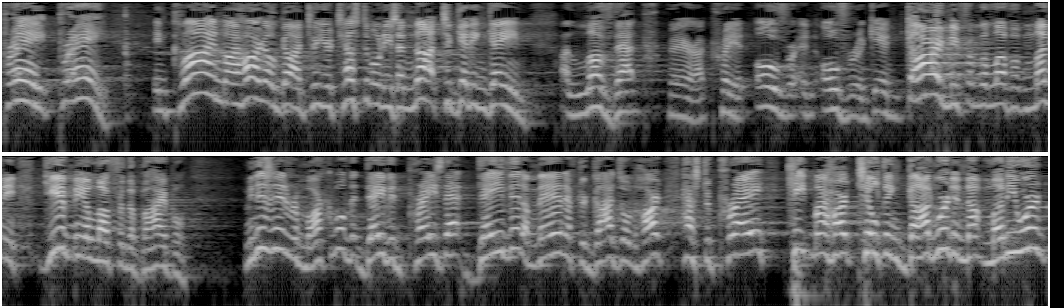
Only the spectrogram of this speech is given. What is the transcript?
pray, pray. Incline my heart, O God, to your testimonies and not to getting gain. I love that prayer. I pray it over and over again. Guard me from the love of money. Give me a love for the Bible. I mean, isn't it remarkable that David prays that? David, a man after God's own heart, has to pray, keep my heart tilting Godward and not moneyward.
